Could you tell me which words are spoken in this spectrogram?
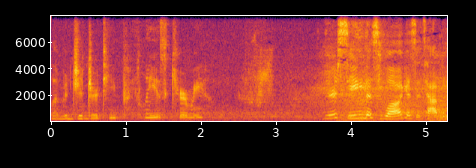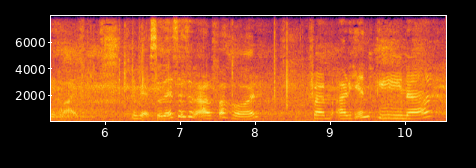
Lemon ginger tea please cure me. You're seeing this vlog as it's happening live. Okay so this is an alfajor from argentina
